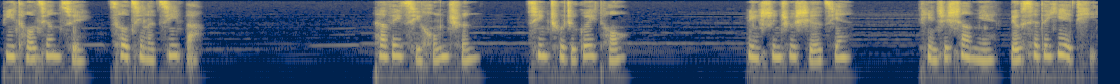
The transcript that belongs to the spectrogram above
低头将嘴凑近了鸡巴。她微起红唇，轻触着龟头，并伸出舌尖。舔着上面留下的液体，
